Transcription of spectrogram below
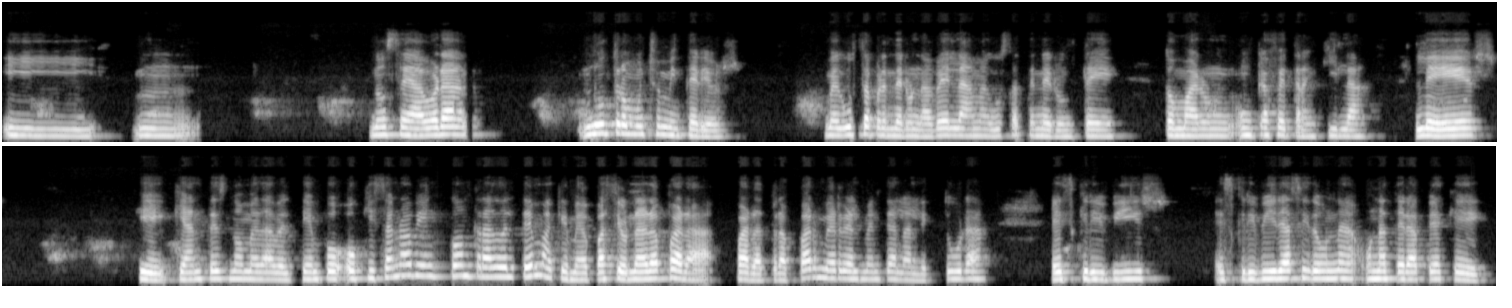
y mm, no sé, ahora nutro mucho mi interior. Me gusta prender una vela, me gusta tener un té, tomar un, café tranquila, leer, que, antes no me daba el tiempo, o quizá no había encontrado el tema que me apasionara para, para atraparme realmente a la lectura, escribir. Escribir ha sido una, terapia que,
